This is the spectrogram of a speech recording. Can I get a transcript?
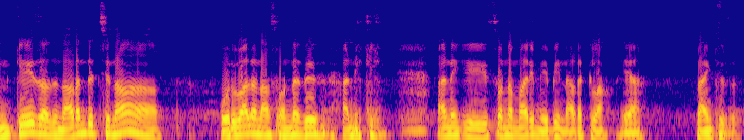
இன்கேஸ் அது நடந்துச்சுன்னா ஒருவேளை நான் சொன்னது அன்னைக்கு அன்னைக்கு சொன்ன மாதிரி மேபி நடக்கலாம். யா தேங்க்யூ சார்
